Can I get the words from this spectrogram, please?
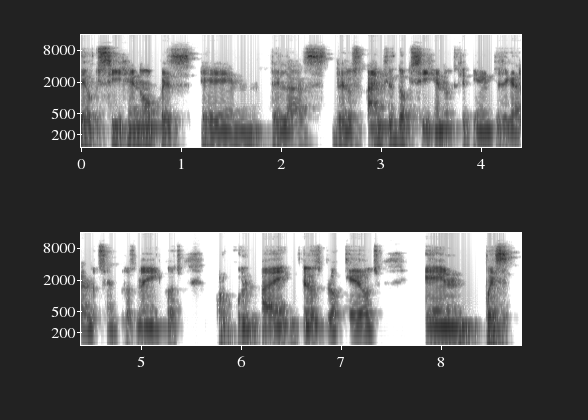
de oxígeno, pues de, las, de los tanques de oxígeno que tienen que llegar a los centros médicos por culpa de, los bloqueos, pues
